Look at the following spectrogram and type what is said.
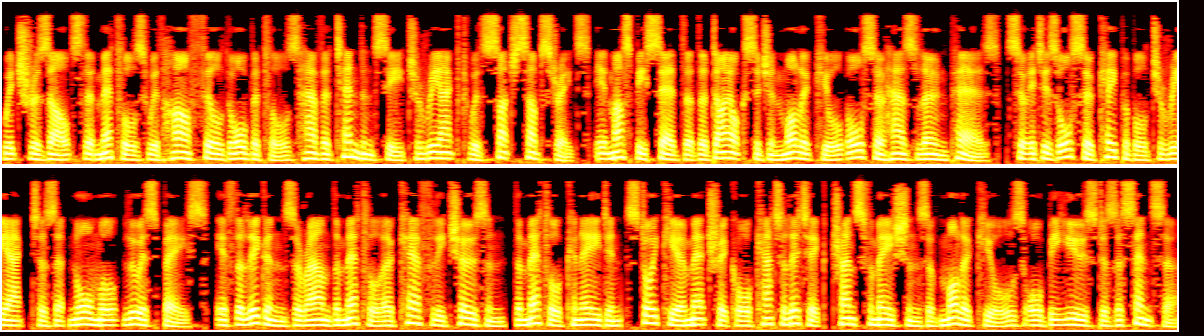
which results that metals with half-filled orbitals have a tendency to react with such substrates it must be said that the dioxygen molecule also has lone pairs, so it is also capable to react as a normal Lewis base. If the ligands around the metal are carefully chosen, the metal can aid in stoichiometric or catalytic transformations of molecules or be used as a sensor.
